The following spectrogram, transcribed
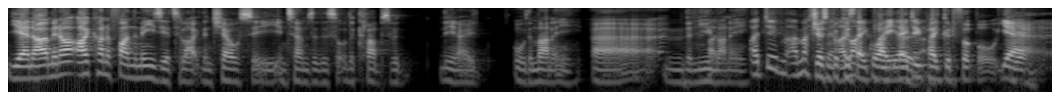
yeah. No, I mean, I, I kind of find them easier to like than Chelsea in terms of the sort of the clubs with you know all the money, uh, the new money. I do. I must just admit, I because like they play, they do play good football. Yeah, Yeah.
